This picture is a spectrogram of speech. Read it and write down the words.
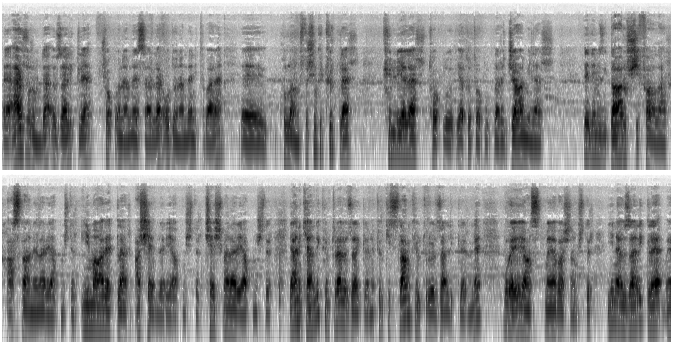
e, Erzurum'da özellikle çok önemli eserler o dönemden itibaren e, kullanmıştır. Çünkü Türkler külliyeler, toplu yapı toplulukları, camiler, dediğimiz gibi darüşşifalar, hastaneler yapmıştır. imaretler, aşevleri yapmıştır. Çeşmeler yapmıştır. Yani kendi kültürel özelliklerini, Türk İslam kültürü özelliklerini buraya yansıtmaya başlamıştır. Yine özellikle e,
